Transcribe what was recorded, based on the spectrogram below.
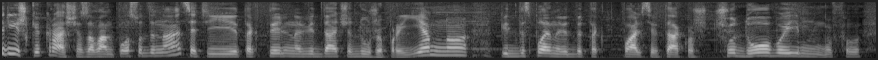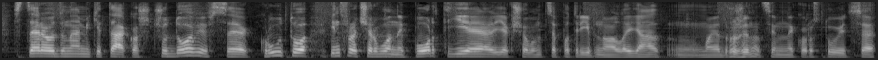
трішки краще за OnePlus 11, і тактильна віддача дуже приємно. Під дисплейний відбиток пальців також чудовий. Стереодинаміки також чудові, все круто. Інфрачервоний порт є, якщо вам це потрібно, але я, моя дружина цим не користується.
